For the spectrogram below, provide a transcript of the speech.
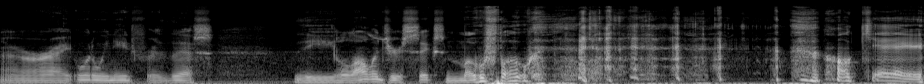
Alright, what do we need for this? the Lolliger 6 mofo. okay.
